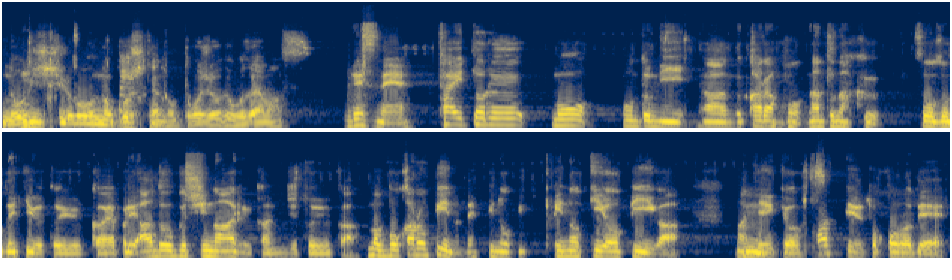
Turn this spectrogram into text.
伸びしろを残しての登場でございます。ですね。タイトルも本当に、あの、からもなんとなく想像できるというか、やっぱりアド節のある感じというか、まあ、ボカロ P のね、ピノピピノキオ P が、まあ、うん。提供したっていうところで、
